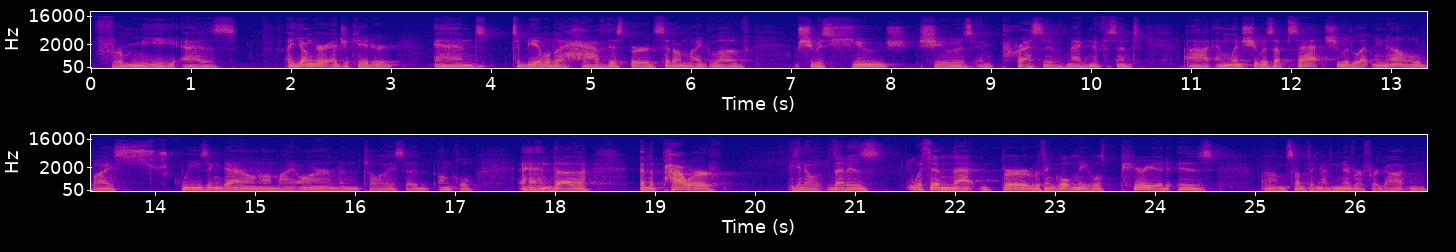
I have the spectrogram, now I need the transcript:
for me as a younger educator and to be able to have this bird sit on my glove she was huge, she was impressive, magnificent. Uh, and when she was upset, she would let me know by squeezing down on my arm until I said, Uncle. And, uh, and the power, you know, that is within that bird, within Golden Eagles, period, is um, something I've never forgotten.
